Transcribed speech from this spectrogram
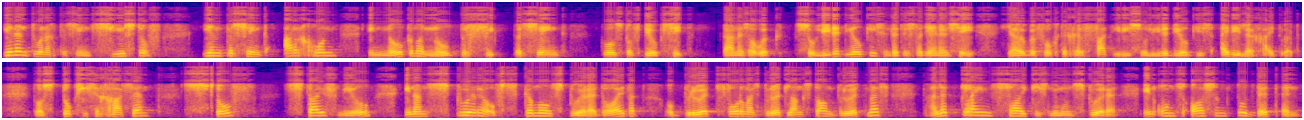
21% suurstof, 1% argon en 0,0% koolstofdioksied dan is daar ook soliede deeltjies en dit is wat jy nou sê, jou bevochtiger vat hierdie soliede deeltjies uit die lug uit ook. Daar's toksiese gasse, stof, stuifmeel en dan spore of skimmelspore, daai wat op brood vorm as brood lank staan, broodmis, hulle klein saaitjies noem ons spore en ons asem tot dit in.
